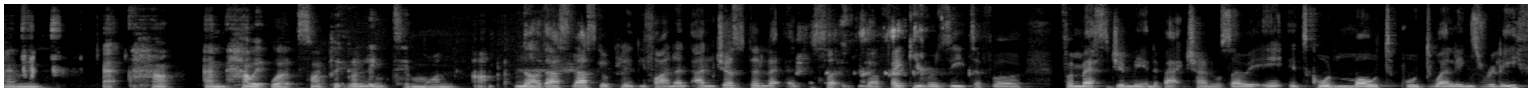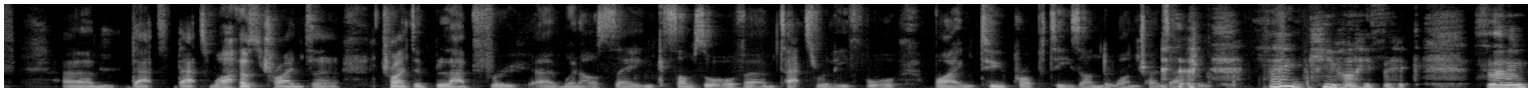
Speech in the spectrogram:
um, uh, how um, how it works. So I put your LinkedIn one up. No, that's that's completely fine. And and just to let, so, you know, thank you Rosita for for messaging me in the back channel. So it, it's called multiple dwellings relief. Um, that's that's why I was trying to trying to blab through uh, when I was saying some sort of um, tax relief for buying two properties under one transaction. Thank you, Isaac. So,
